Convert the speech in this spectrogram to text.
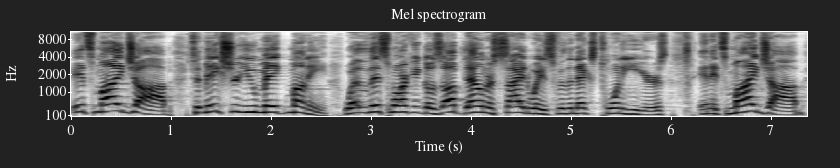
It's my job to make sure you make money, whether this market goes up, down, or sideways for the next 20 years. And it's my job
